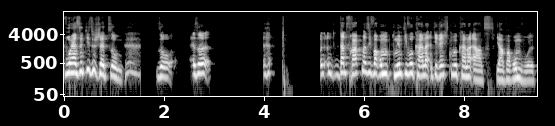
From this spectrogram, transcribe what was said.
Woher sind diese Schätzungen? So, also. Und, und dann fragt man sich, warum nimmt die wohl keiner, die Rechten wohl keiner ernst? Ja, warum wohl?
